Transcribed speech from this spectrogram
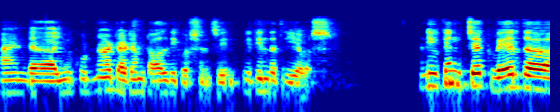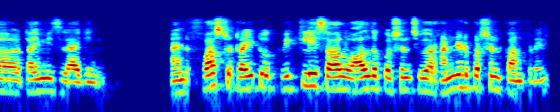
and uh, you could not attempt all the questions within the three hours and you can check where the time is lagging and first try to quickly solve all the questions you are 100% confident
